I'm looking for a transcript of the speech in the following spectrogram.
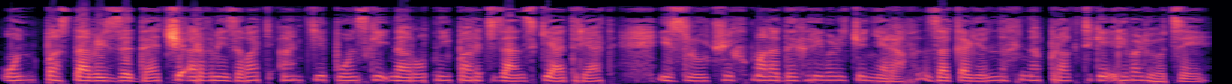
Он поставил задачу организовать антияпонский народный партизанский отряд из лучших молодых революционеров, закаленных на практике революции,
